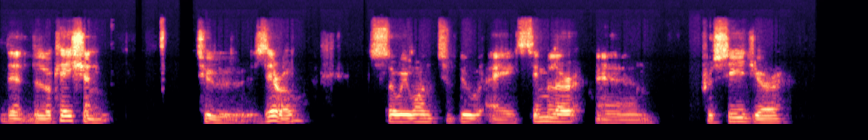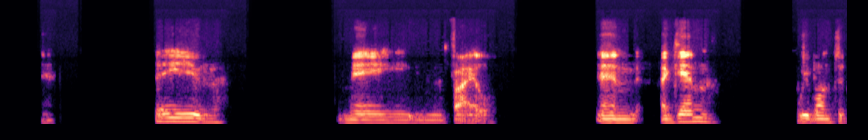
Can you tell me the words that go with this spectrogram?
the, the location to zero. So we want to do a similar um, procedure. Save main file. And again, we want to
